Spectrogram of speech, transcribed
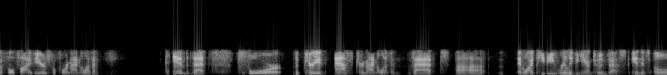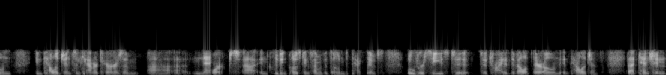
a full five years before 9/11 and that for the period after 9/11, that uh, NYPD really began to invest in its own intelligence and counterterrorism uh, networks, uh, including posting some of its own detectives overseas to to try to develop their own intelligence. That tension,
